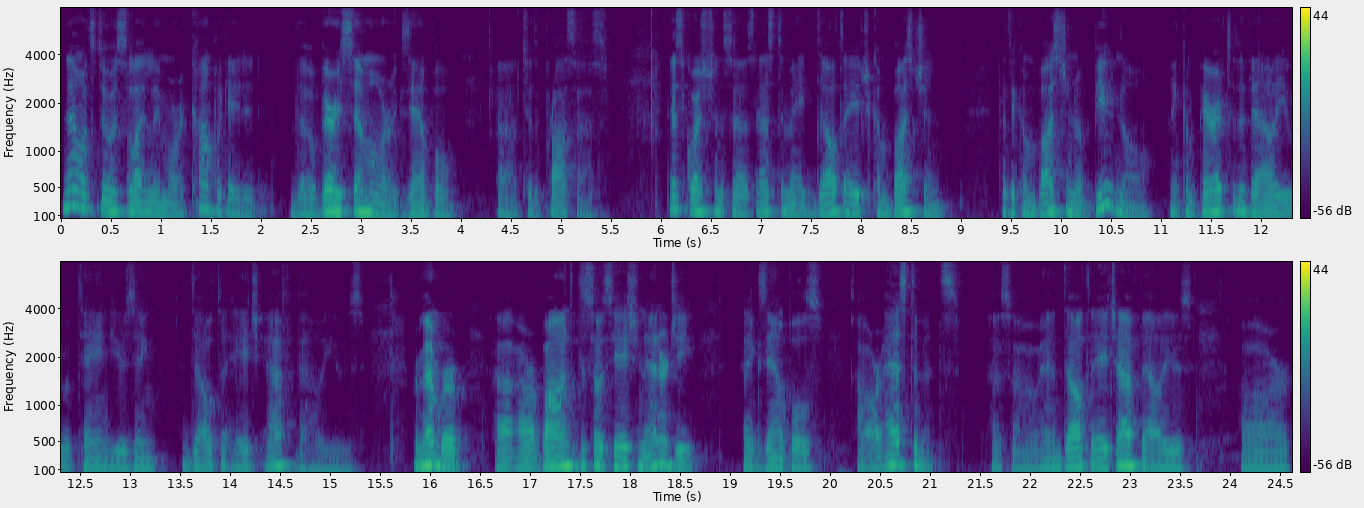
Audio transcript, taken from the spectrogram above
Now let's do a slightly more complicated, though very similar example uh, to the process. This question says estimate delta H combustion for the combustion of butanol and compare it to the value obtained using delta HF values. Remember, uh, our bond dissociation energy examples are estimates. Uh, so, and delta HF values are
